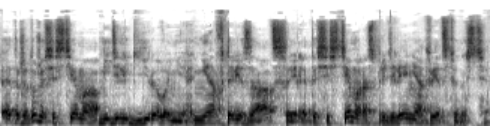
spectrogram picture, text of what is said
это же тоже система не делегирования, не авторизации, это система распределения ответственности.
